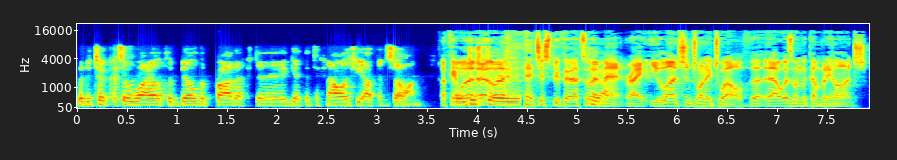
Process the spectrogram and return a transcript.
but it took us a while to build the product, uh, get the technology up, and so on. Okay, well, just, uh, just because that's what yeah. I meant, right? You launched in 2012. That was when the company launched.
